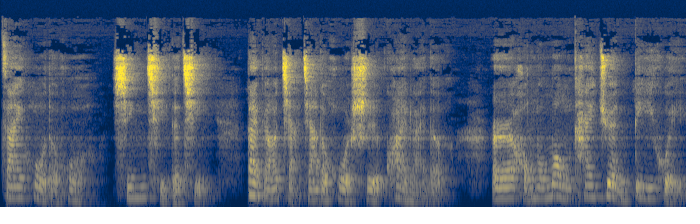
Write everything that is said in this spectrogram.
灾祸的祸，兴起的起。代表贾家的祸事快来了，而《红楼梦》开卷第一回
